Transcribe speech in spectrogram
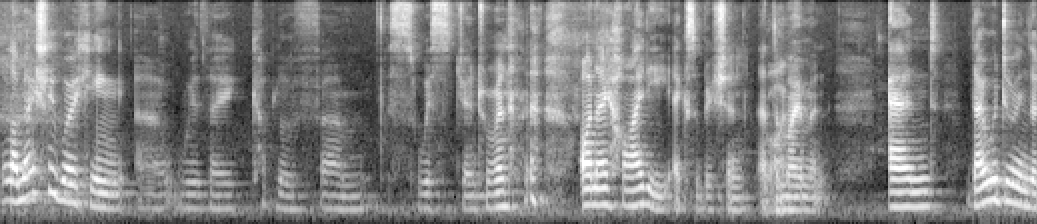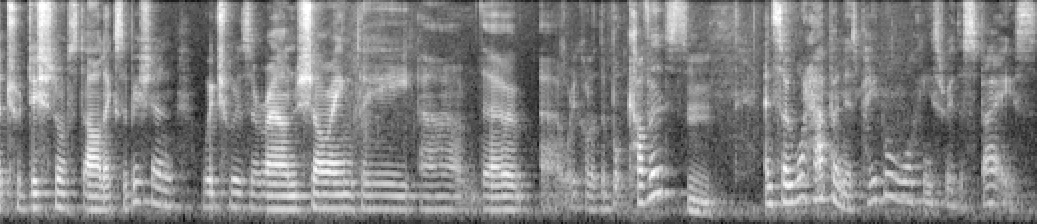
Well, I'm actually working uh, with a couple of um, Swiss gentlemen on a Heidi exhibition at right. the moment. And they were doing the traditional style exhibition, which was around showing the, um, the uh, what do you call it, the book covers. Mm. And so what happened is people were walking through the space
